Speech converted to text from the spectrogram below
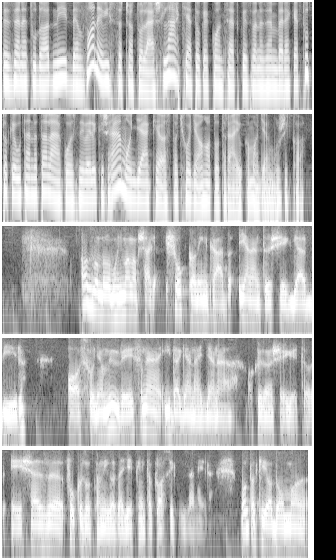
zene tud adni, de van-e visszacsatolás? Látjátok-e koncert közben az embereket? Tudtok-e utána találkozni velük, és elmondják-e azt, hogy hogyan hatott rájuk a magyar muzsika? Azt gondolom, hogy manapság sokkal inkább jelentőséggel bír az, hogy a művész ne idegenedjen el a közönségétől, és ez fokozottan igaz egyébként a klasszikus zenére. Pont a kiadómmal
